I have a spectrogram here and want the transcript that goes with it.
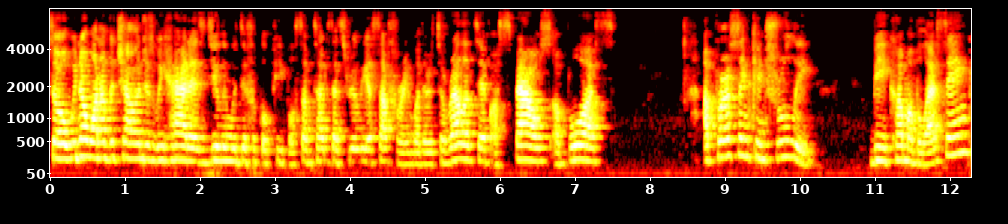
So we know one of the challenges we had is dealing with difficult people. Sometimes that's really a suffering, whether it's a relative, a spouse, a boss. A person can truly become a blessing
